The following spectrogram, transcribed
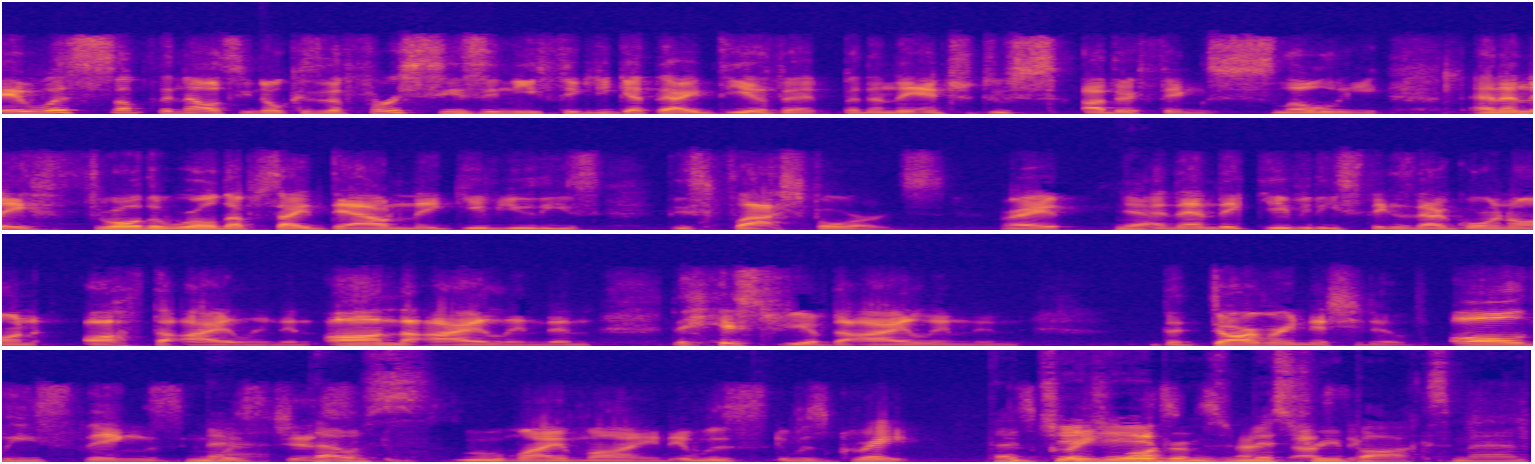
It was something else, you know, because the first season you think you get the idea of it, but then they introduce other things slowly, and then they throw the world upside down and they give you these these flash forwards, right? Yeah. And then they give you these things that are going on off the island and on the island and the history of the island and the Dharma Initiative. All these things Man, was just was- blew my mind. It was it was great. That It's great. J.J. Abrams mystery box, man.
